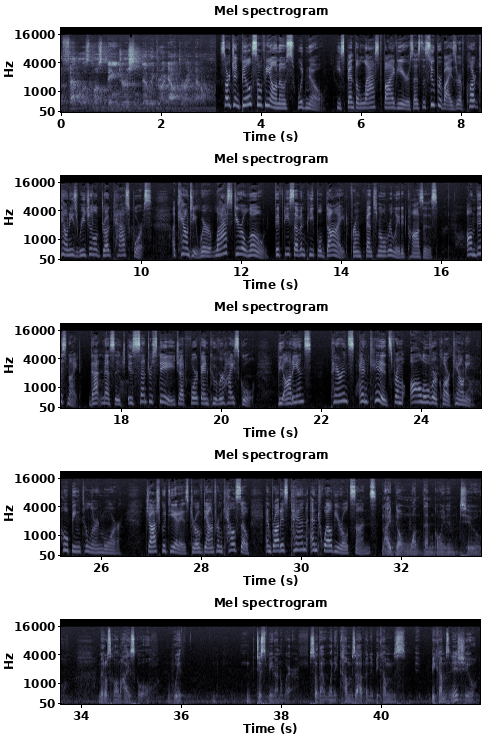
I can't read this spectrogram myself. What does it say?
Fentanyl is the most dangerous and deadly drug out there right now. Sergeant Bill Sofianos would know. He spent the last five years as the supervisor of Clark County's Regional Drug Task Force, a county where last year alone 57 people died from fentanyl related causes. On this night, that message is center stage at Fort Vancouver High School. The audience? Parents and kids from all over Clark County hoping to learn more. Josh Gutierrez drove down from Kelso and brought his 10 and 12 year old sons. I don't want them going into middle school and high school with just being unaware. So that when it comes up and it becomes it becomes an issue,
